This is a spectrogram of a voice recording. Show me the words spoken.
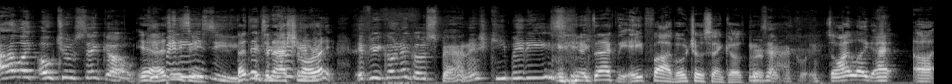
I like Ocho Cinco. Yeah, keep it easy. easy. That's If gonna- international, if- right? If you're gonna go Spanish, keep it easy. exactly. Eight five. Ocho Cinco is perfect. exactly. So I like uh, uh,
